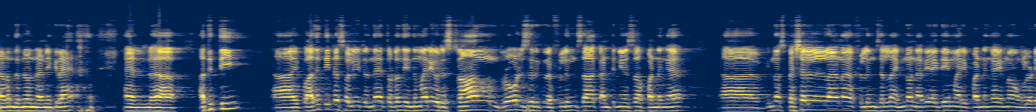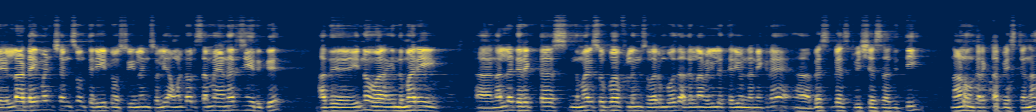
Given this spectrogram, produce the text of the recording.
நடந்துடணும்னு நினைக்கிறேன். அண்ட் அதித்தி இப்போ அதித்திட்ட சொல்லிட்டு இருந்தேன். தொடர்ந்து இந்த மாதிரி ஒரு ஸ்ட்ராங் ரோல்ஸ் இருக்கிற ஃபிலிம்ஸாக கண்டினியூஸாக பண்ணுங்கள் இன்னும் ஸ்பெஷலான ஃபிலிம்ஸ் எல்லாம் இன்னும் நிறைய இதே மாதிரி பண்ணுங்க. இன்னும் உங்களுடைய எல்லா டைமென்ஷன்ஸும் தெரியட்டும் ஸ்க்ரீன்லன்னு சொல்லி அவங்கள்ட்ட ஒரு செம்ம எனர்ஜி இருக்குது அது இன்னும் வ- இந்த மாதிரி நல்ல டிரெக்டர்ஸ் இந்த மாதிரி சூப்பர் ஃபிலிம்ஸ் வரும்போது அதெல்லாம் வெளியில் தெரியும்னு நினைக்கிறேன். பெஸ்ட் பெஸ்ட் விஷஸ் அதித்தி நானும் கரெக்டாக பேசிட்டேன்னா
